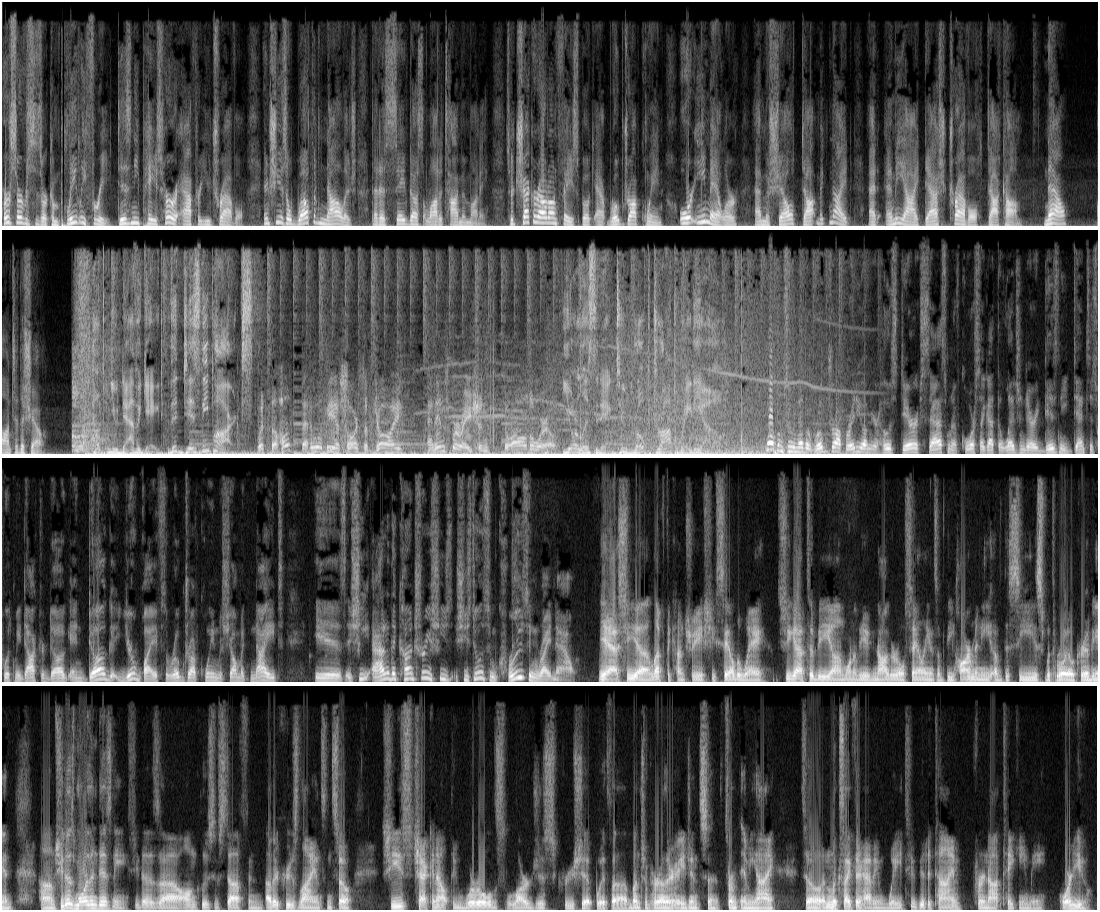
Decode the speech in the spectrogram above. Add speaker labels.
Speaker 1: Her services are completely free. Disney pays her after you travel, and she has a wealth of knowledge that has saved us a lot of time and money. So check her out on Facebook at Rope Drop Queen or email her at michelle.mcknight at mei-travel.com. Now, on to the show.
Speaker 2: Helping you navigate the Disney parks.
Speaker 3: with the hope that it will be a source of joy and inspiration to all the world.
Speaker 2: You're listening to Rope Drop Radio.
Speaker 1: Welcome to another Rope Drop Radio. I'm your host, Derek Sassman. Of course, I got the legendary Disney dentist with me, Dr. Doug. And Doug, your wife, the Rope Drop Queen, Michelle McKnight, is is she out of the country? She's she's doing some cruising right now.
Speaker 4: Yeah, she uh, left the country. She sailed away. She got to be on one of the inaugural sailings of the Harmony of the Seas with Royal Caribbean. Um, she does more than Disney. She does uh, all-inclusive stuff and other cruise lines, and so she's checking out the world's largest cruise ship with a bunch of her other agents uh, from MEI. So it looks like they're having way too good a time for not taking me or you.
